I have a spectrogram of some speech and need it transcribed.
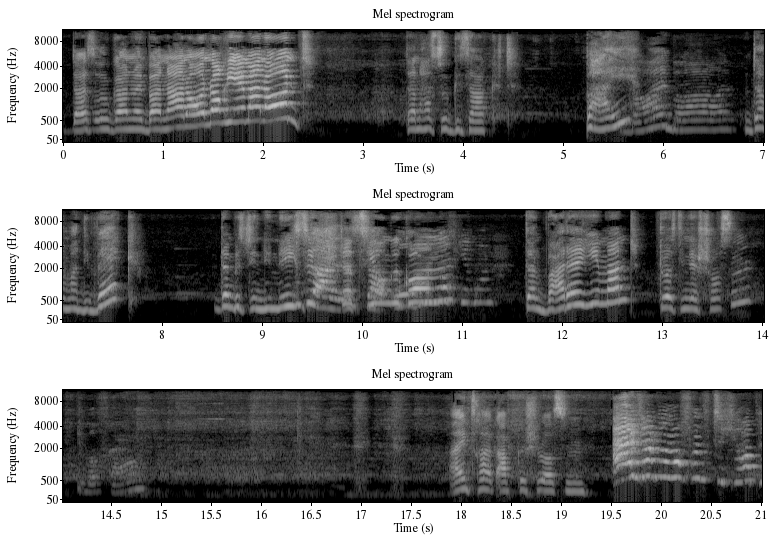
Da ist sogar eine Banane und noch jemand und. Dann hast du gesagt, bye. Bye, bye. Und dann waren die weg. Und dann bist du in die nächste Dann da Station gekommen. Dann war da jemand. Du hast ihn erschossen. Überfahren. Eintrag abgeschlossen. Alter, nur noch 50 HP.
